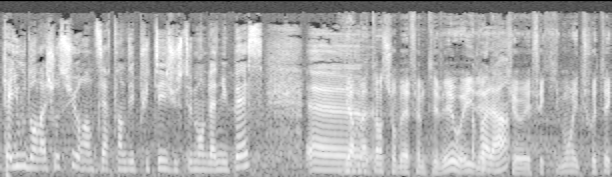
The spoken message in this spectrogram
caillou dans la chaussure hein, de certains députés justement de la Nupes. Euh, Hier matin sur BFM TV, oui, il a dit qu'effectivement il souhaitait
